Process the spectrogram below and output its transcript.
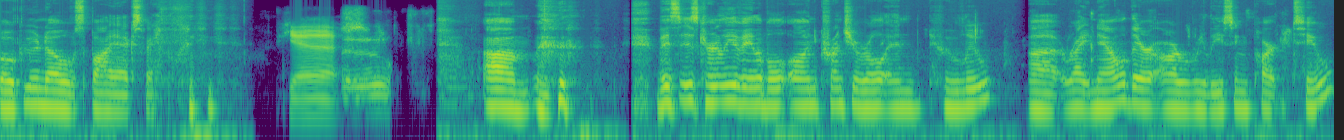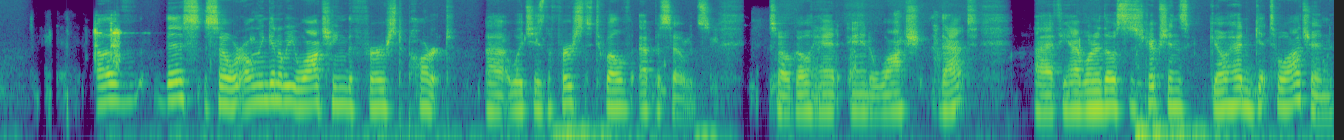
Boku no Spy X Family. Yes. um this is currently available on Crunchyroll and Hulu. Uh, right now they are releasing part 2 of this, so we're only going to be watching the first part, uh, which is the first 12 episodes. So go ahead and watch that. Uh, if you have one of those subscriptions, go ahead and get to watching.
